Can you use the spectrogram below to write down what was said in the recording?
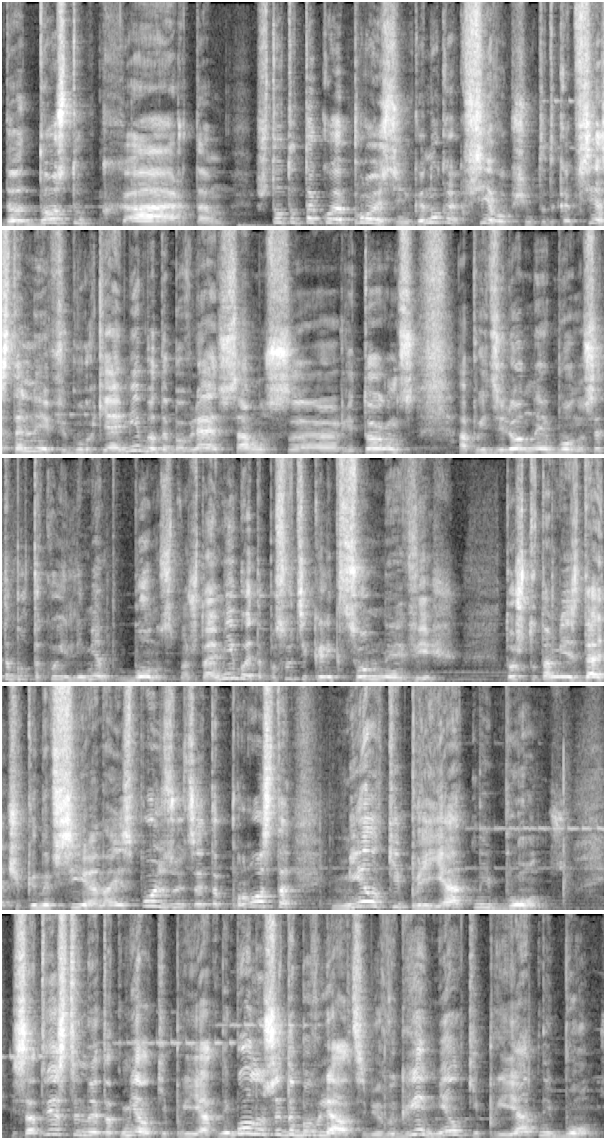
до, доступ к артам, что-то такое простенькое. Ну, как все, в общем-то, как все остальные фигурки Амиба добавляют в Samus э, Returns определенные бонусы. Это был такой элемент бонус, потому что Амиба это, по сути, коллекционная вещь. То, что там есть датчик NFC, она используется, это просто мелкий приятный бонус. И, соответственно, этот мелкий приятный бонус и добавлял тебе в игре мелкий приятный бонус.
